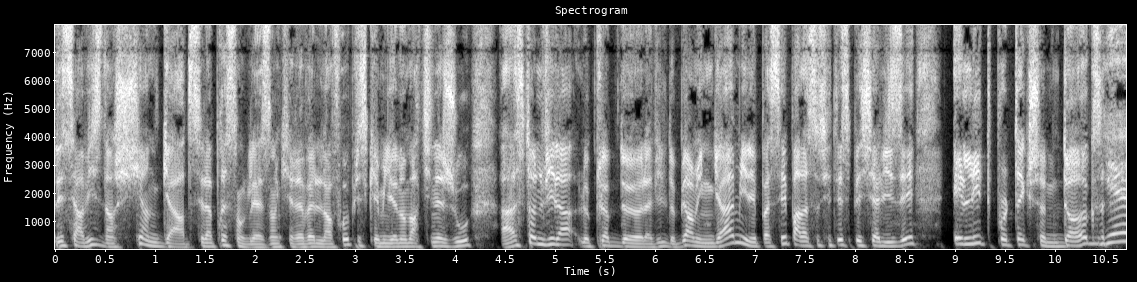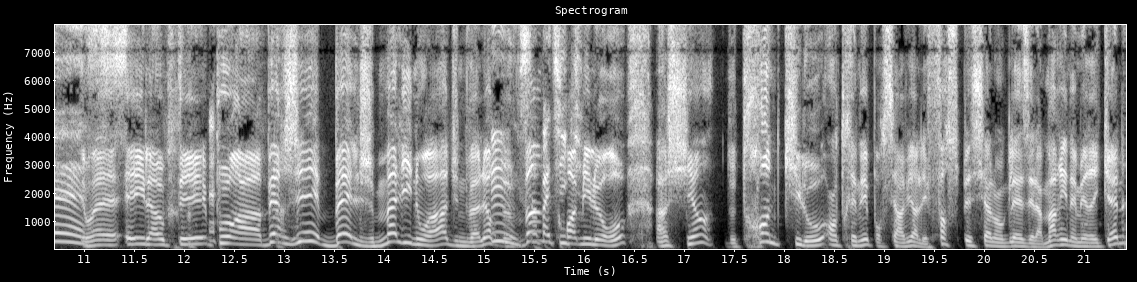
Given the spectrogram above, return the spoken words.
les services d'un chien de garde. C'est la presse anglaise hein, qui révèle l'info, puisqu'Emiliano Martinez joue à Aston Villa, le club de la ville de Birmingham. Il est passé par la société spécialisée Elite Protection Dogs. Yes Ouais, et il a opté pour un berger belge malinois d'une valeur de Mmh, 23 sympathique. 000 euros. Un chien de 30 kilos entraîné pour servir les forces spéciales anglaises et la marine américaine.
